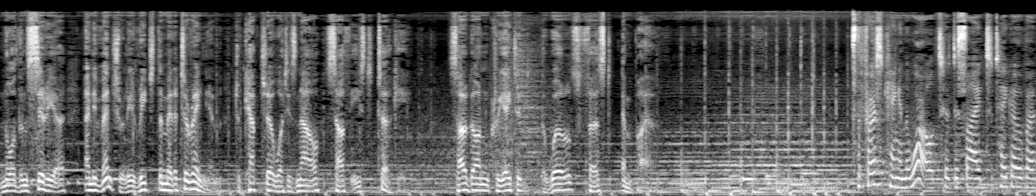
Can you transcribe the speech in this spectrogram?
northern Syria, and eventually reached the Mediterranean to capture what is now southeast Turkey. Sargon created the world's first empire It's the first king in the world to decide to take over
